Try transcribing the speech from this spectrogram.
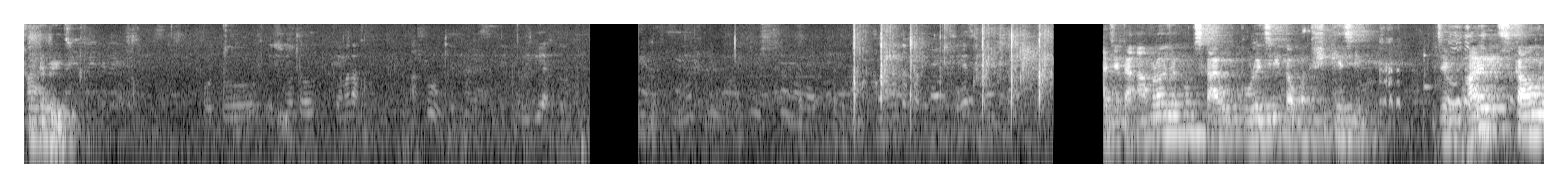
শুনতে পেয়েছি। যেটা আমরাও যখন স্কাউট করেছি, তখন শিখেছি যে ভারত স্কাউট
